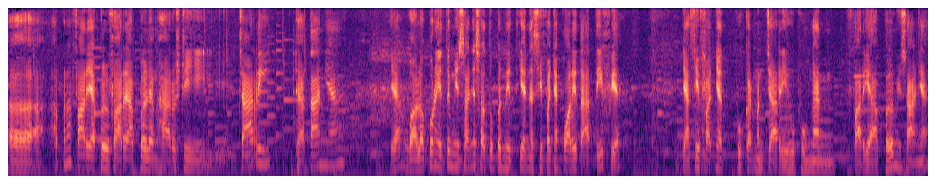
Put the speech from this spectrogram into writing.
uh, apa nah, variabel-variabel yang harus dicari datanya ya. Walaupun itu misalnya suatu penelitian yang sifatnya kualitatif ya yang sifatnya bukan mencari hubungan variabel misalnya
